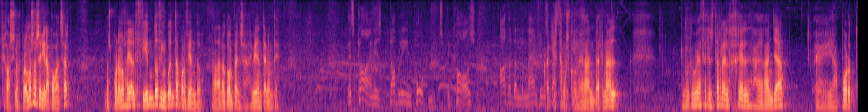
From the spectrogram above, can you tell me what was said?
Fijaos, si nos ponemos a seguir a Pogachar nos ponemos ahí al 150%. Nada, no compensa, evidentemente. Aquí estamos con Egan Bernal. Lo que voy a hacer es darle el gel a Egan ya, eh, y a Port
